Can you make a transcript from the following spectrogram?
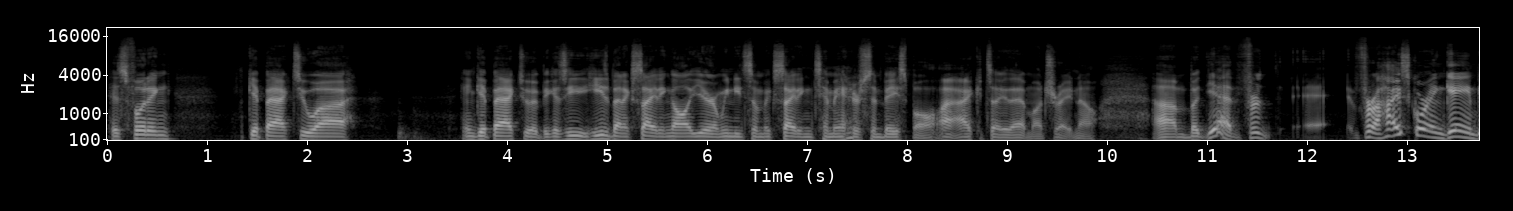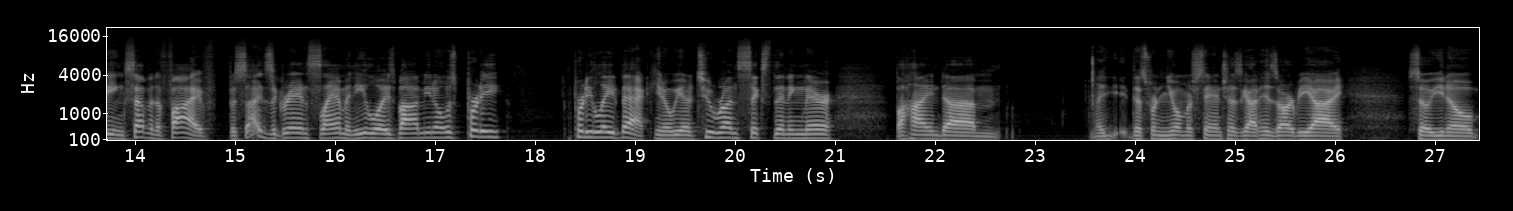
his footing, get back to uh, and get back to it because he he's been exciting all year, and we need some exciting Tim Anderson baseball. I, I could tell you that much right now. Um, but yeah, for for a high scoring game being seven to five, besides the grand slam and Eloy's bomb, you know, it was pretty pretty laid back. You know, we had a two run sixth inning there behind um, that's when Yolmer Sanchez got his RBI. So, you know,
